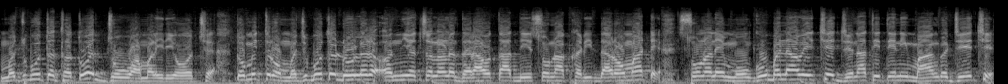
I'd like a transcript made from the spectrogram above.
મજબૂત થતો જોવા મળી રહ્યો છે. તો મિત્રો, મજબૂત ડોલર અન્ય ચલણ ધરાવતા દેશોના ખરીદદારો માટે સોનાને મોંઘું બનાવે છે, જેનાથી તેની માંગ જે છે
